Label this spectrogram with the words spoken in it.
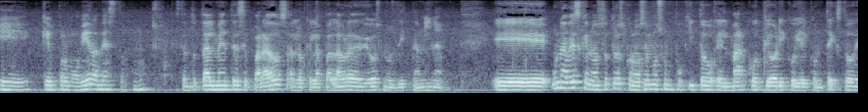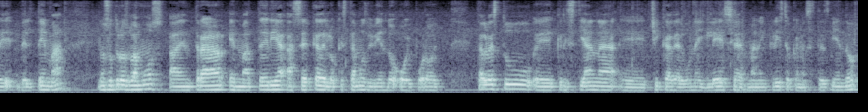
eh, que promovieron esto. Están totalmente separados a lo que la palabra de Dios nos dictamina. Eh, una vez que nosotros conocemos un poquito el marco teórico y el contexto de, del tema, nosotros vamos a entrar en materia acerca de lo que estamos viviendo hoy por hoy. Tal vez tú, eh, cristiana, eh, chica de alguna iglesia, hermana en Cristo que nos estés viendo,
